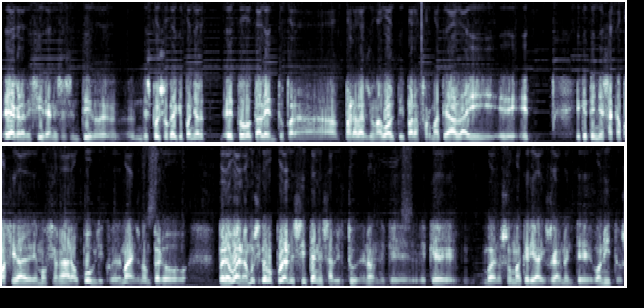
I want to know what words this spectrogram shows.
é agradecida nese sentido. Despois o que hai que poñer é todo o talento para, para darlle unha volta e para formateala e, e, e que teña esa capacidade de emocionar ao público e demais, non? Pero, pero bueno, a música popular en sí ten esa virtude, non? De que, de que bueno, son materiais realmente bonitos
